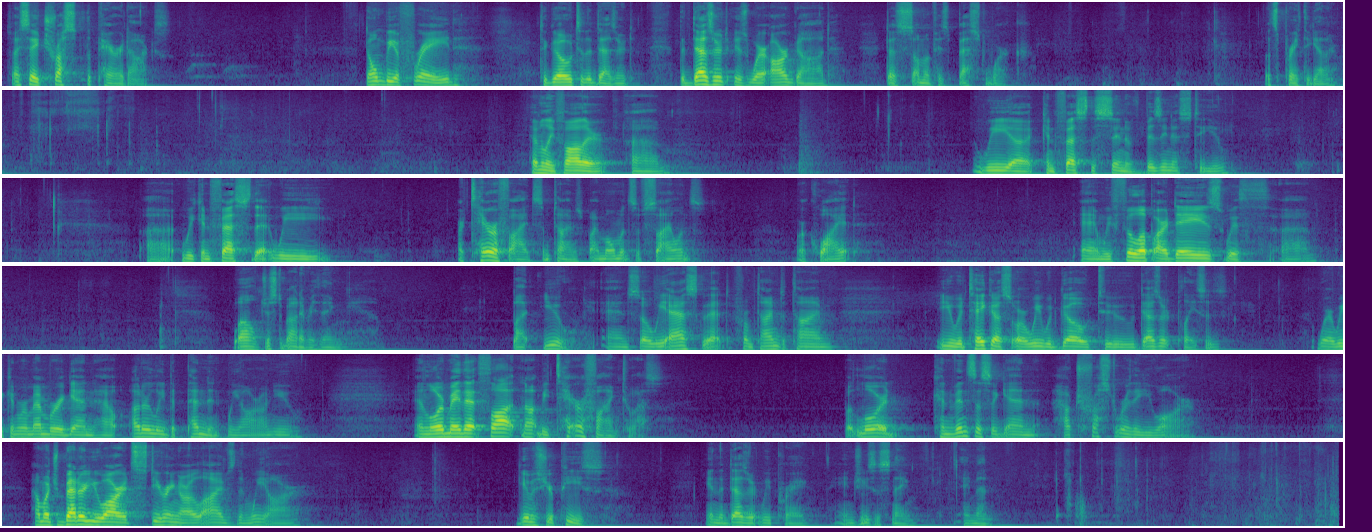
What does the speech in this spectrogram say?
So I say, trust the paradox. Don't be afraid to go to the desert. The desert is where our God does some of his best work. Let's pray together. Heavenly Father, um, we uh, confess the sin of busyness to you. Uh, we confess that we are terrified sometimes by moments of silence or quiet. And we fill up our days with, uh, well, just about everything but you. And so we ask that from time to time you would take us or we would go to desert places where we can remember again how utterly dependent we are on you. And Lord, may that thought not be terrifying to us. But Lord, convince us again how trustworthy you are, how much better you are at steering our lives than we are. Give us your peace in the desert, we pray. In Jesus' name, amen.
